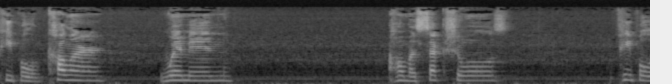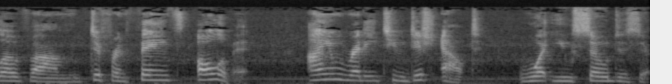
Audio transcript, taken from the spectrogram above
people of color, women, homosexuals, people of um, different faiths, all of it. I am ready to dish out what you so deserve.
